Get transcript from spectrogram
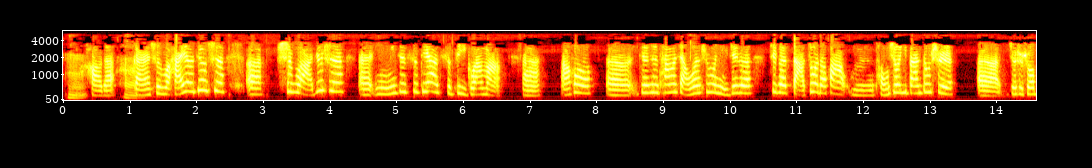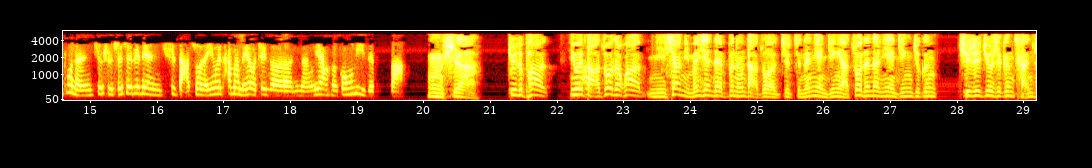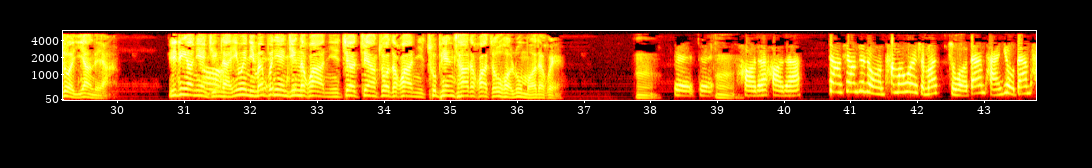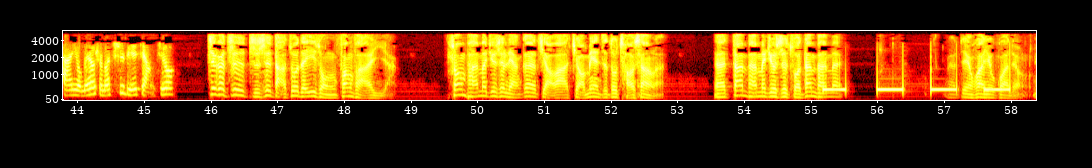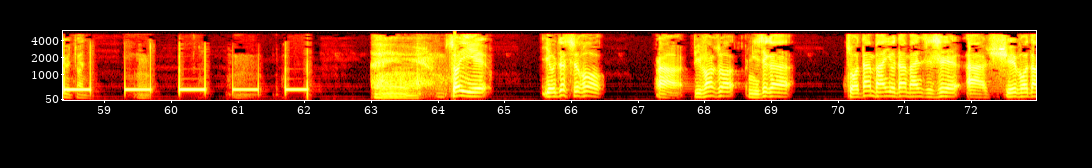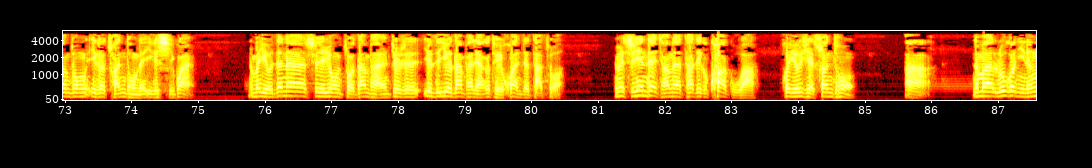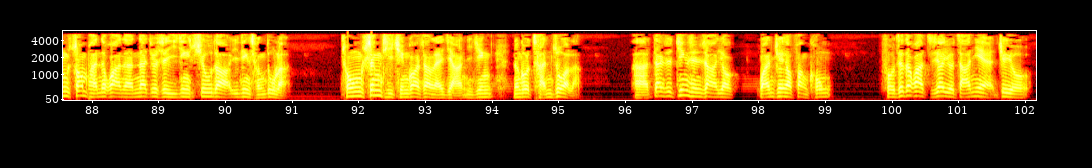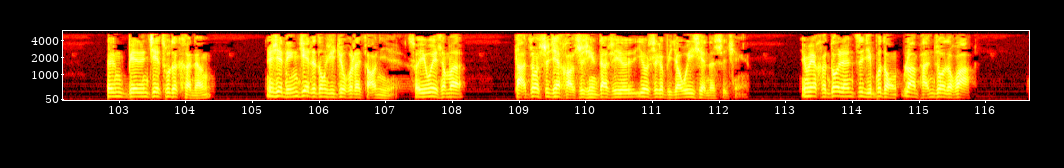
嗯。好的，感恩师傅。还有就是，呃，师傅啊，就是呃，您这是第二次闭关嘛，啊，然后呃，就是他们想问师傅，你这个这个打坐的话，嗯，同修一般都是。呃，就是说不能就是随随便便去打坐的，因为他们没有这个能量和功力，对吧？嗯，是啊，就是怕，因为打坐的话，你像你们现在不能打坐，就只能念经呀。坐在那里念经，就跟其实就是跟禅坐一样的呀，一定要念经的，因为你们不念经的话，你这这样做的话，你出偏差的话，走火入魔的会。嗯。对对。嗯。好的，好的。像像这种，他们问什么左单盘、右单盘有没有什么区别讲究？这个是只是打坐的一种方法而已啊。双盘嘛，就是两个脚啊，脚面子都朝上了。呃，单盘嘛，就是左单盘嘛。电话又挂掉了，又断。嗯。哎，所以有的时候啊，比方说你这个。左单盘、右单盘只是啊学佛当中一个传统的一个习惯。那么有的呢是用左单盘，就是右的右单盘两个腿换着打坐。因为时间太长呢，他这个胯骨啊会有些酸痛啊。那么如果你能双盘的话呢，那就是已经修到一定程度了。从身体情况上来讲，已经能够禅坐了啊。但是精神上要完全要放空。否则的话，只要有杂念，就有跟别人接触的可能，那些灵界的东西就会来找你。所以为什么打坐是件好事情，但是又又是个比较危险的事情？因为很多人自己不懂乱盘坐的话，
